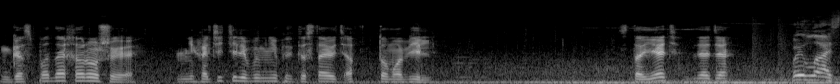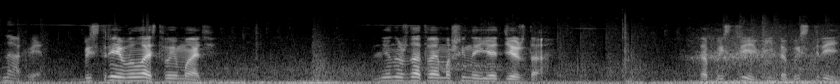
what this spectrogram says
Господа хорошие, не хотите ли вы мне предоставить автомобиль? Стоять, дядя. Вылазь нахрен! Быстрее вылазь, твою мать. Мне нужна твоя машина и одежда. Да быстрее, Вита, быстрей.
